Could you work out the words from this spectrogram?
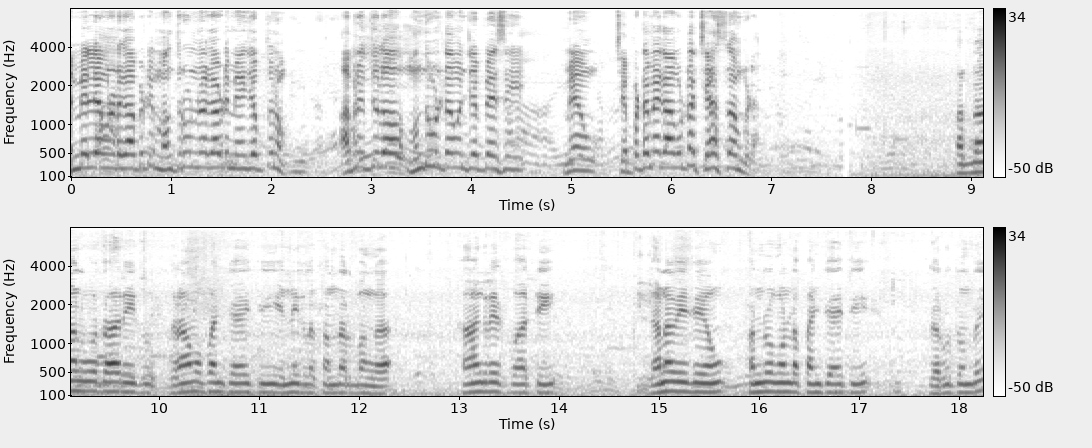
ఎమ్మెల్యే ఉన్నాడు కాబట్టి మంత్రులు ఉన్నారు కాబట్టి మేము చెప్తున్నాం. అభివృద్ధిలో ముందు ఉంటామని చెప్పేసి మేము చెప్పటమే కాకుండా చేస్తాం కూడా. పద్నాలుగో తారీఖు గ్రామ పంచాయతీ ఎన్నికల సందర్భంగా కాంగ్రెస్ పార్టీ ఘన విజయం పంద్రగొండ పంచాయతీ జరుగుతుంది.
